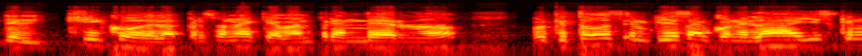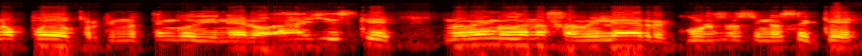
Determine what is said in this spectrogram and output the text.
del chico, de la persona que va a emprender, ¿no? Porque todos empiezan con el, ay, es que no puedo porque no tengo dinero, ay, es que no vengo de una familia de recursos y no sé qué.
